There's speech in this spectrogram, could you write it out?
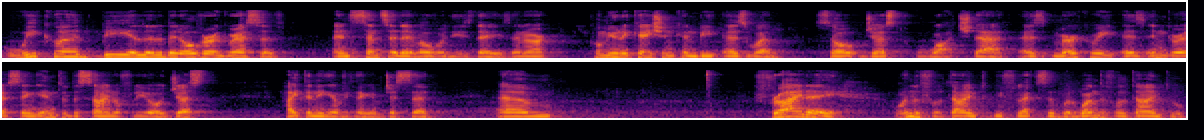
we could be a little bit over aggressive and sensitive over these days, and our communication can be as well. So just watch that. As Mercury is ingressing into the sign of Leo, just heightening everything I've just said. Um, Friday, wonderful time to be flexible, wonderful time to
